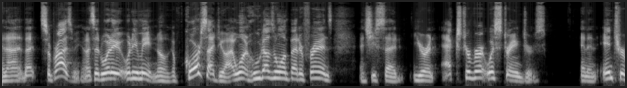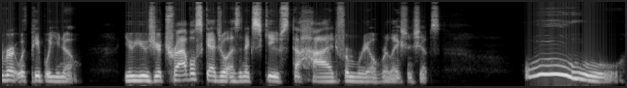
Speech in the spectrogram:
And I, that surprised me. And I said, what do, you, what do you mean? No, of course I do. I want, who doesn't want better friends? And she said, You're an extrovert with strangers and an introvert with people you know. You use your travel schedule as an excuse to hide from real relationships. Ooh,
